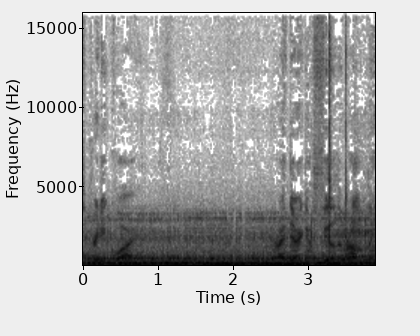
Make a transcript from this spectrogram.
it's pretty pretty quiet. Right there, I can feel the rumbling.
